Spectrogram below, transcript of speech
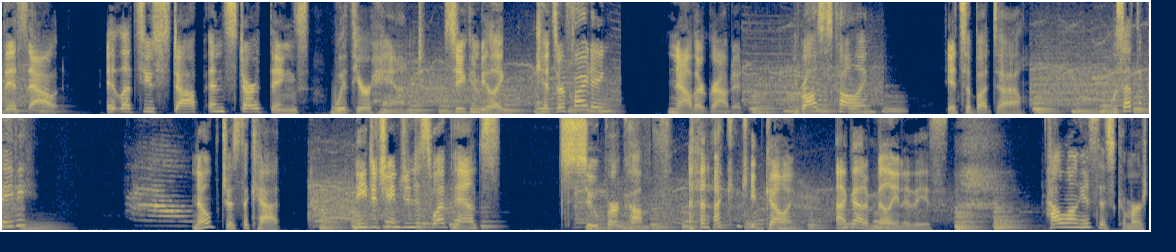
this out. It lets you stop and start things with your hand. So you can be like, kids are fighting. Now they're grounded. Your boss is calling. It's a butt dial. Was that the baby? Nope, just the cat. Need to change into sweatpants. Super comf. And I can keep going. I got a million of these. How long is this commercial?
